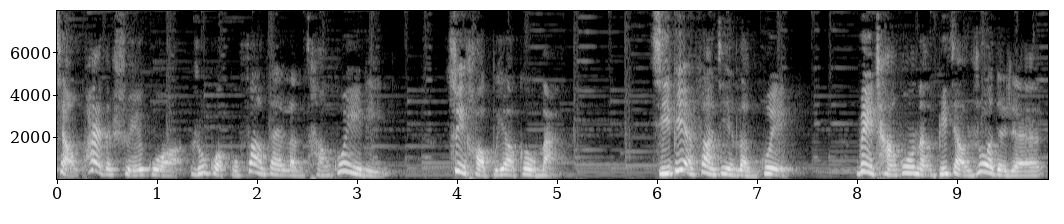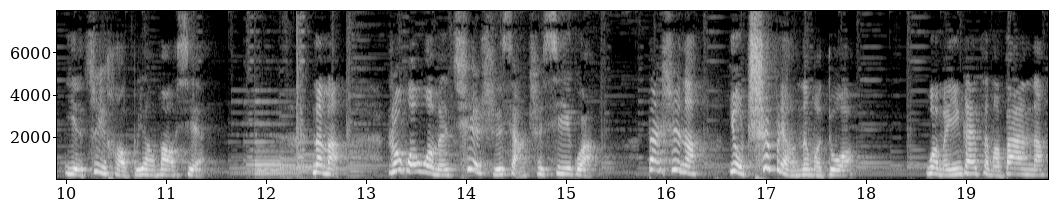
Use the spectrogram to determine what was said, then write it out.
小块的水果如果不放在冷藏柜里，最好不要购买。即便放进冷柜，胃肠功能比较弱的人也最好不要冒险。那么。如果我们确实想吃西瓜，但是呢又吃不了那么多，我们应该怎么办呢？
